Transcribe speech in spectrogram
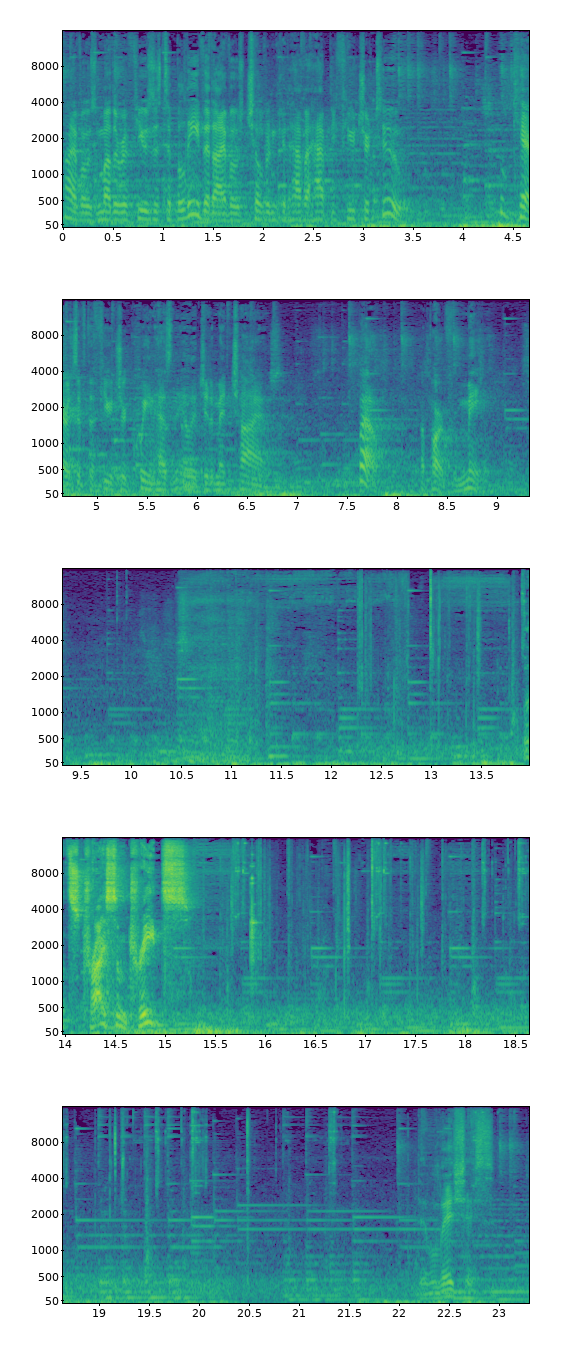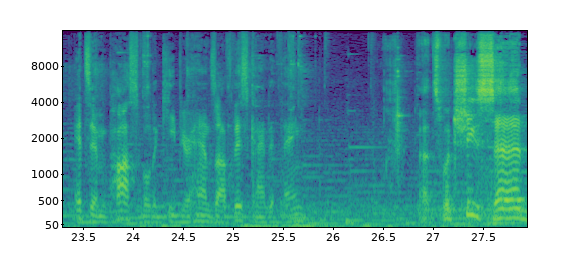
Ivo's mother refuses to believe that Ivo's children could have a happy future too. Who cares if the future queen has an illegitimate child? Well, apart from me. Let's try some treats. Delicious. It's impossible to keep your hands off this kind of thing. That's what she said.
